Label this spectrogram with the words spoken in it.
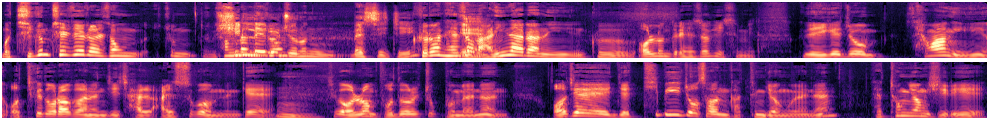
뭐 지금 체제를 좀, 좀 신뢰를 좀 주는 메시지. 그런 해석 예. 아니냐라는 이- 그 언론들의 해석이 있습니다. 근데 이게 좀 상황이 어떻게 돌아가는지 잘 알 수가 없는 게 음. 제가 언론 보도를 쭉 보면은 어제 이제 TV조선 같은 경우에는 대통령실이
